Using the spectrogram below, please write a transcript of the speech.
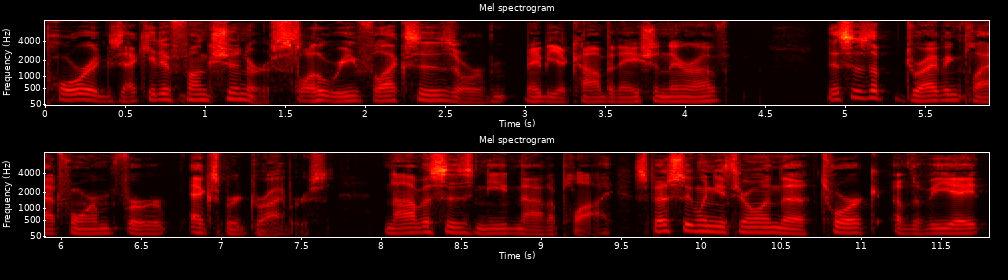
poor executive function or slow reflexes or maybe a combination thereof. This is a driving platform for expert drivers. Novices need not apply, especially when you throw in the torque of the V8,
